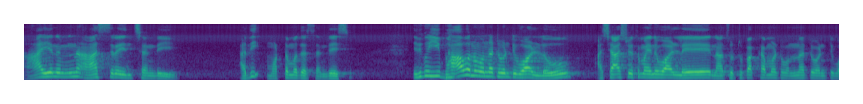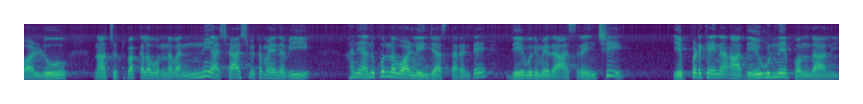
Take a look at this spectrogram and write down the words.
ఆయనను ఆశ్రయించండి. అది మొట్టమొదటి సందేశం. ఇదిగో ఈ భావన ఉన్నటువంటి వాళ్ళు అశాశ్వతమైన వాళ్ళే నా చుట్టుపక్కల ఉన్నటువంటి వాళ్ళు నా చుట్టుపక్కల ఉన్నవన్నీ అశాశ్వతమైనవి అని అనుకున్న వాళ్ళు ఏం చేస్తారంటే దేవుని మీద ఆశ్రయించి ఎప్పటికైనా ఆ దేవుణ్ణే పొందాలి.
